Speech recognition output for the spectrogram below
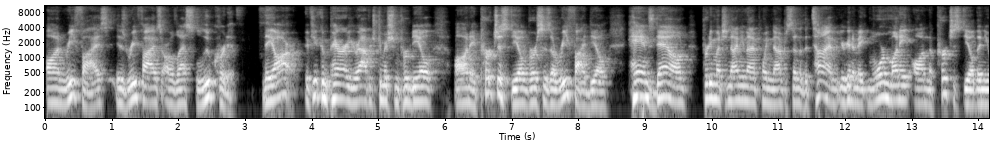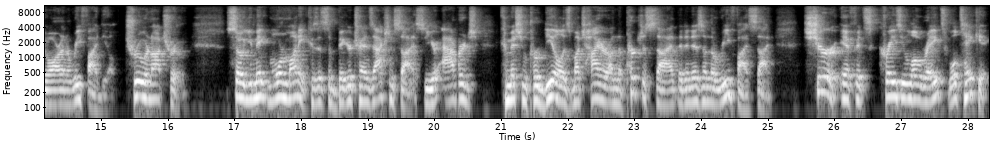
on refis is refis are less lucrative. They are. If you compare your average commission per deal on a purchase deal versus a refi deal, hands down, pretty much 99.9% of the time, you're going to make more money on the purchase deal than you are on a refi deal. True or not true? So you make more money because it's a bigger transaction size. So your average commission per deal is much higher on the purchase side than it is on the refi side. Sure, if it's crazy low rates, we'll take it.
